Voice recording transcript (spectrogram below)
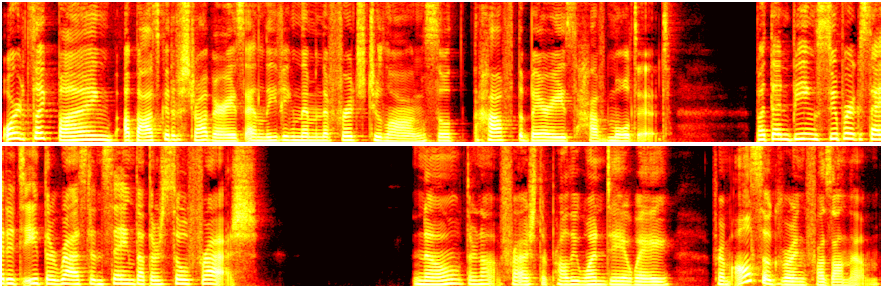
Or it's like buying a basket of strawberries and leaving them in the fridge too long, so half the berries have molded. But then being super excited to eat the rest and saying that they're so fresh. No, they're not fresh. They're probably one day away from also growing fuzz on them.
